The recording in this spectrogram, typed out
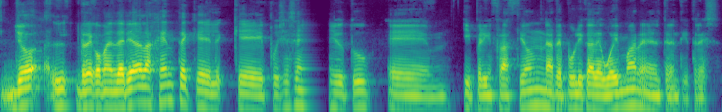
Yo recomendaría a la gente que, pusiese en YouTube eh, hiperinflación en la República de Weimar en el 33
